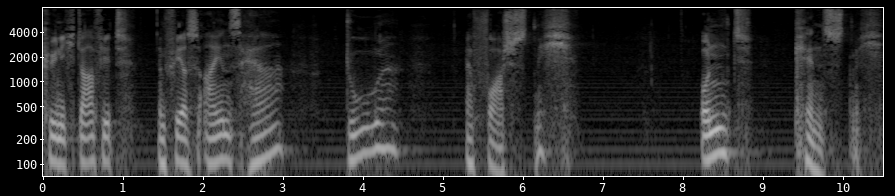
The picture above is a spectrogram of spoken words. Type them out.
König David im Vers 1, Herr, du erforschst mich und kennst mich.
